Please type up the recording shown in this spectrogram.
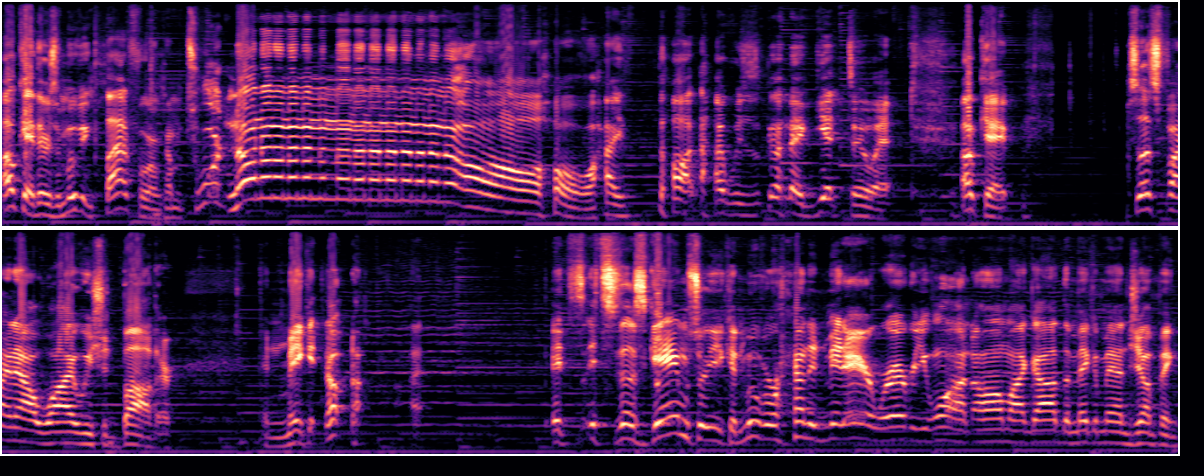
Okay, there's a moving platform coming toward. No, no, no, no, no, no, no, no, no, no, no, no, no. Oh, I thought I was gonna get to it. Okay, so let's find out why we should bother and make it. No, no. It's it's those games where you can move around in midair wherever you want. Oh my God, the Mega Man jumping.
